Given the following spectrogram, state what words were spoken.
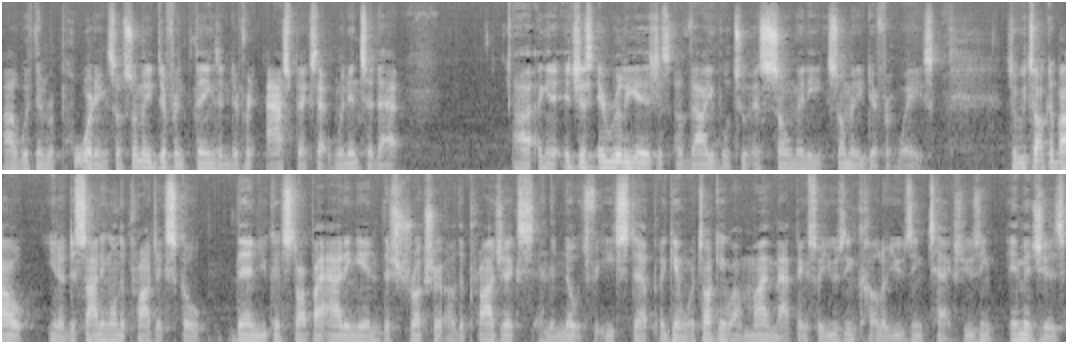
uh, within reporting? So, so many different things and different aspects that went into that. Uh, again, it just it really is just a valuable tool in so many so many different ways. So we talked about you know deciding on the project scope. Then you can start by adding in the structure of the projects and the notes for each step. Again, we're talking about mind mapping, so using color, using text, using images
